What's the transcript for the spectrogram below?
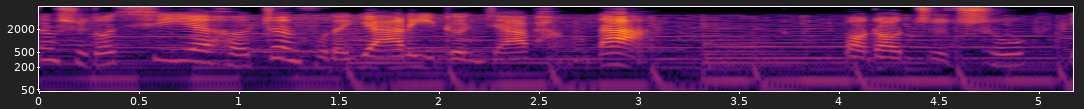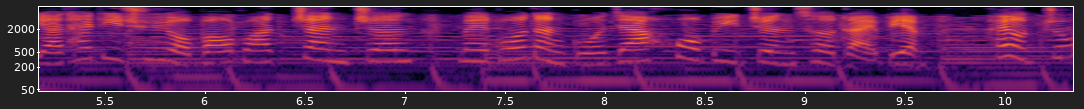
让许多企业和政府的压力更加庞大。报告指出，亚太地区有包括战争、美国等国家货币政策改变，还有中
